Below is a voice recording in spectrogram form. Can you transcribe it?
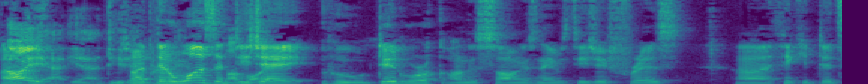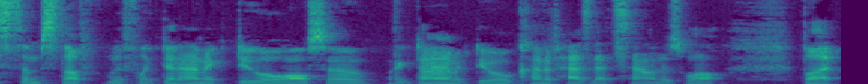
oh, yeah, yeah. DJ but there was a my boy. DJ who did work on this song. His name was DJ Friz. Uh, I think he did some stuff with like Dynamic Duo also. Like Dynamic Duo kind of has that sound as well. But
